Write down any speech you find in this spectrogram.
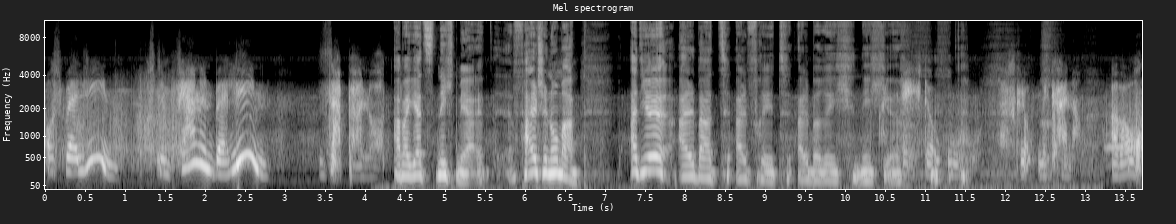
aus Berlin. Aus dem fernen Berlin. Sapperlot. Aber jetzt nicht mehr. Äh, Falsche Nummer. Adieu, Albert, Alfred, Alberich, nicht. Äh, Echter Uhu. Das glaubt mir keiner. Aber auch.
